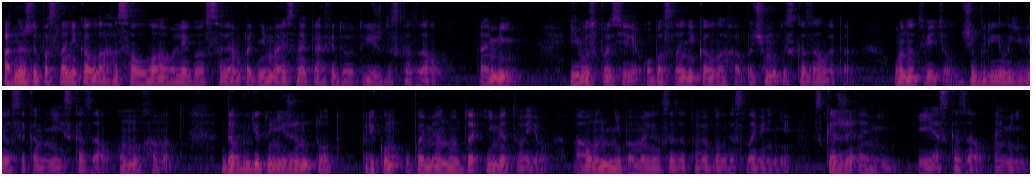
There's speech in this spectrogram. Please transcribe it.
Однажды посланник Аллаха, саллаху алейкум вассалям, поднимаясь на кафедру, трижды сказал «Аминь». Его спросили, «О посланник Аллаха, почему ты сказал это?» Он ответил, «Джибрил явился ко мне и сказал, «О Мухаммад, да будет унижен тот, при ком упомянуто имя твое, а он не помолился за твое благословение. Скажи аминь». И я сказал аминь.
